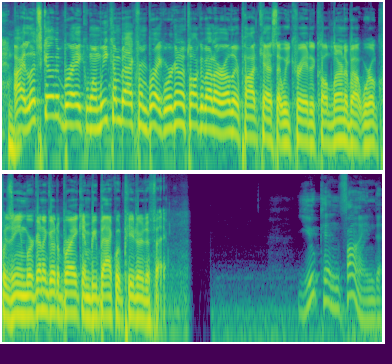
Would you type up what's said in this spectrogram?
All right, let's go to break. When we come back from break, we're going to talk about our other podcast that we created called Learn About World Cuisine. We're going to go to break and be back with Peter DeFay. You can find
